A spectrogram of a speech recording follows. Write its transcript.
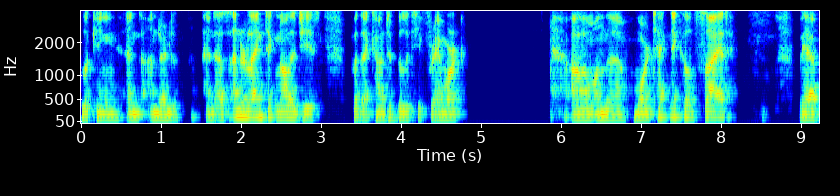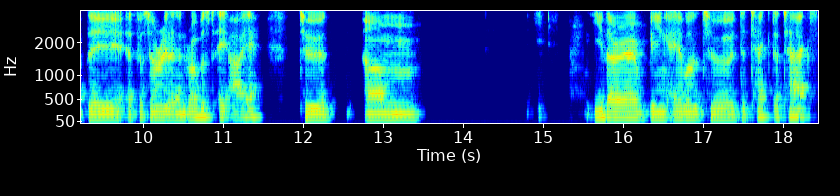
looking and under and as underlying technologies for the accountability framework. Um, on the more technical side, we have the adversarial and robust AI to um, either being able to detect attacks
